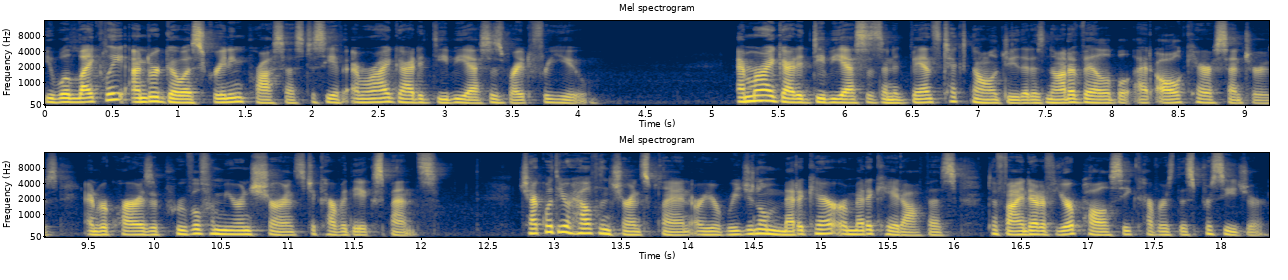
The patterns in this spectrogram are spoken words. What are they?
You will likely undergo a screening process to see if MRI guided DBS is right for you. MRI guided DBS is an advanced technology that is not available at all care centers and requires approval from your insurance to cover the expense. Check with your health insurance plan or your regional Medicare or Medicaid office to find out if your policy covers this procedure.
